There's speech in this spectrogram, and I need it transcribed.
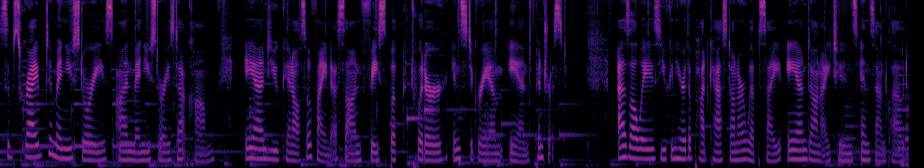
Subscribe to Menu Stories on menustories.com, and you can also find us on Facebook, Twitter, Instagram, and Pinterest. As always, you can hear the podcast on our website and on iTunes and SoundCloud.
